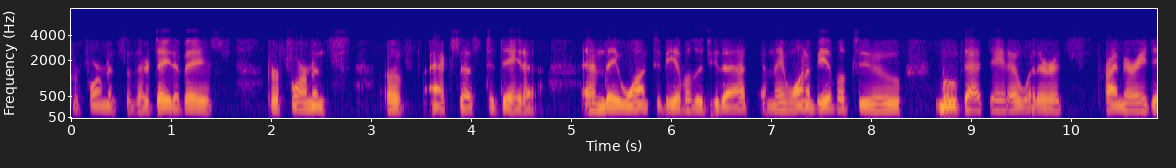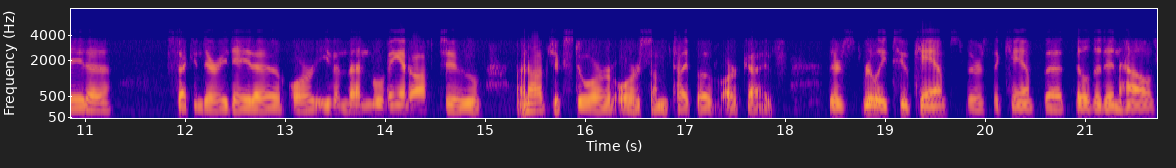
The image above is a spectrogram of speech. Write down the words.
performance of their database, performance of access to data. And they want to be able to do that, and they want to be able to move that data, whether it's primary data, secondary data, or even then moving it off to an object store or some type of archive there's really two camps. There's the camp that build it in house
